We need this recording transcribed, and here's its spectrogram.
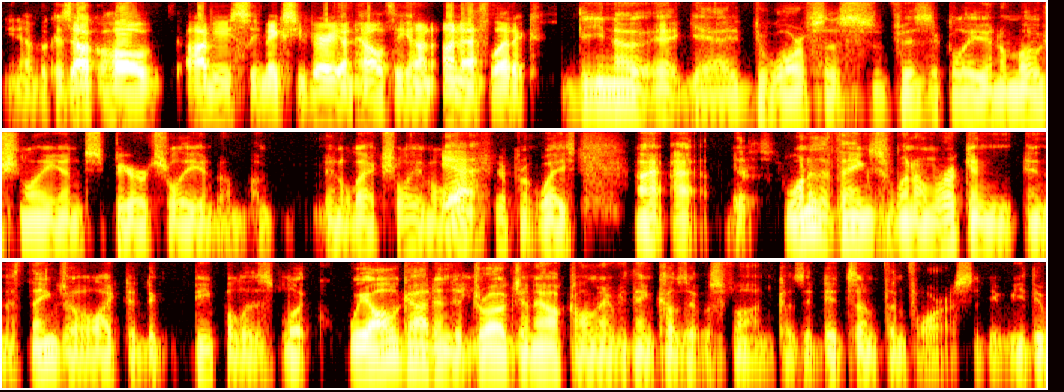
you know because alcohol obviously makes you very unhealthy and un- unathletic Do you know? Uh, yeah, it dwarfs us physically and emotionally and spiritually and um, um, intellectually in a lot of different ways. I, I Yes. one of the things when I'm working in the things I like to do people is look, we all got into drugs and alcohol and everything because it was fun, because it did something for us. Either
